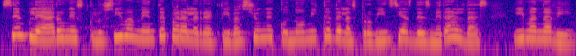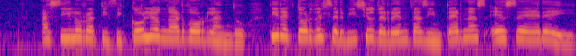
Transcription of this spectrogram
se emplearon exclusivamente para la reactivación económica de las provincias de Esmeraldas y Manabí. Así lo ratificó Leonardo Orlando, director del Servicio de Rentas Internas SRI,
